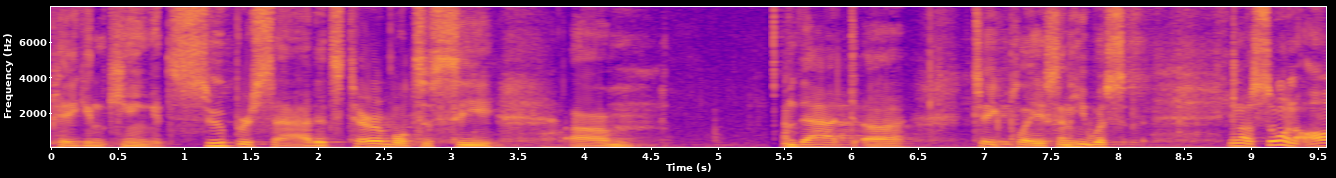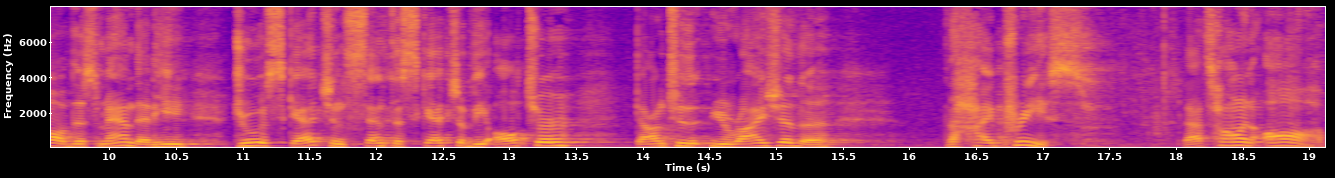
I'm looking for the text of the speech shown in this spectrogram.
pagan king. It's super sad. It's terrible to see um, that uh, take place. And he was, you know, so in awe of this man that he drew a sketch and sent the sketch of the altar down to Urijah, the, the high priest. That's how in awe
